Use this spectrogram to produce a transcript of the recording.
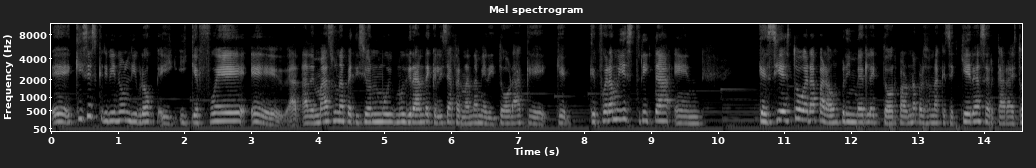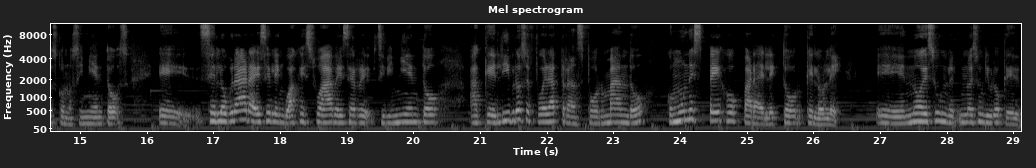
Eh, quise escribir un libro y, que fue eh, además una petición muy, muy grande que le hice a Fernanda, mi editora, que, que, que fuera muy estricta en que si esto era para un primer lector, para una persona que se quiere acercar a estos conocimientos, eh, se lograra ese lenguaje suave, ese recibimiento, a que el libro se fuera transformando como un espejo para el lector que lo lee. Eh, no, es un, no es un libro que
